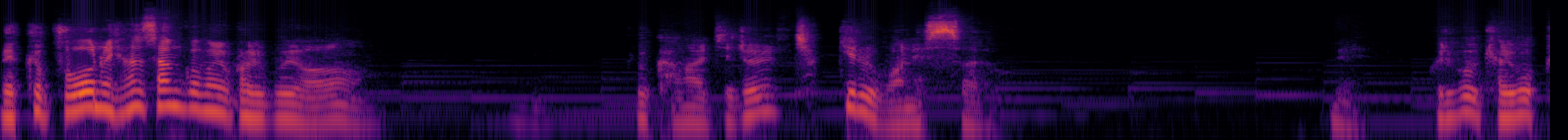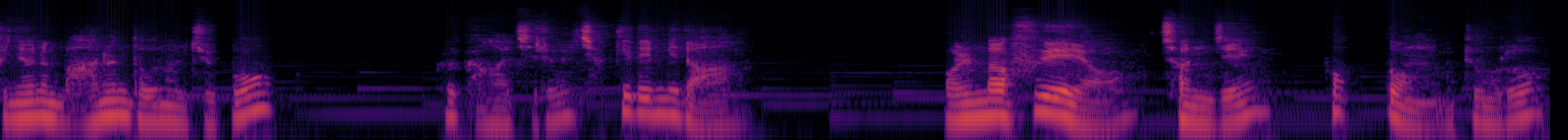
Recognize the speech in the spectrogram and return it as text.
네, 그 부원은 현상금을 걸고요. 그 강아지를 찾기를 원했어요. 네. 그리고 결국 그녀는 많은 돈을 주고 그 강아지를 찾게 됩니다. 얼마 후에요. 전쟁, 폭동 등으로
